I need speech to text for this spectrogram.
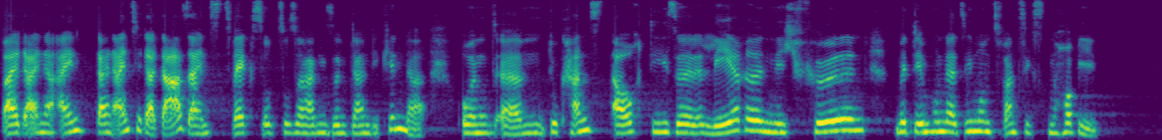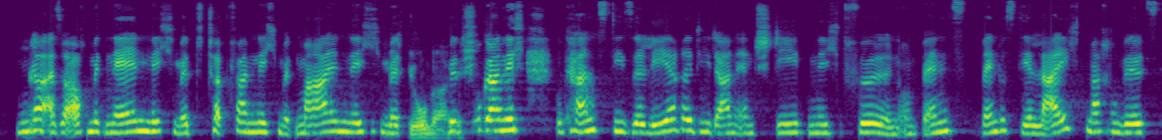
weil deine ein, dein einziger Daseinszweck sozusagen sind dann die Kinder. Und ähm, du kannst auch diese Lehre nicht füllen mit dem 127. Hobby. Ja, also auch mit Nähen nicht, mit Töpfern nicht, mit Malen nicht, mit, mit, Yoga, mit nicht. Yoga nicht. Du kannst diese Lehre, die dann entsteht, nicht füllen. Und wenn's, wenn du es dir leicht machen willst,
